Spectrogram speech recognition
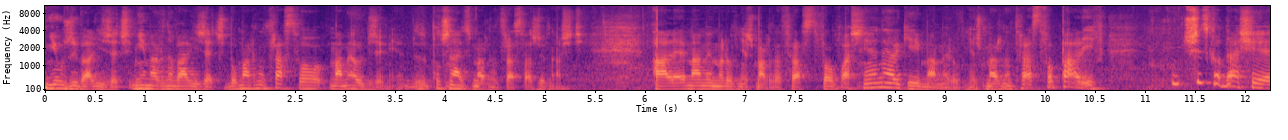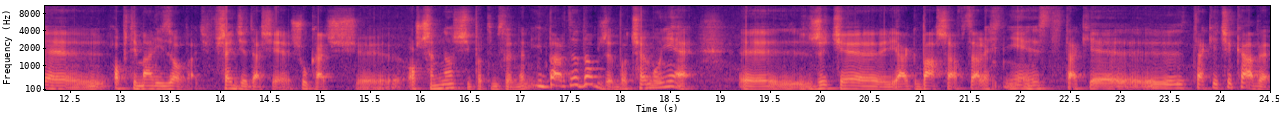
nie używali rzeczy, nie marnowali rzeczy, bo marnotrawstwo mamy olbrzymie, poczynając od marnotrawstwa żywności. Ale mamy również marnotrawstwo właśnie energii, mamy również marnotrawstwo paliw. Wszystko da się optymalizować. Wszędzie da się szukać e, oszczędności pod tym względem i bardzo dobrze, bo czemu nie? E, Życie jak Basza wcale nie jest takie, e, takie ciekawe.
